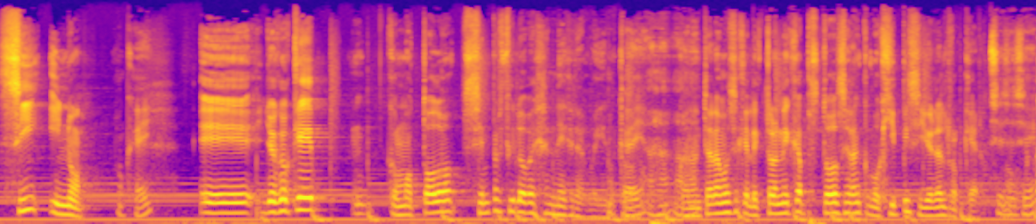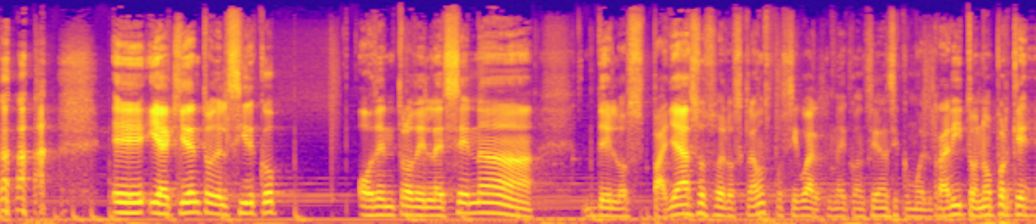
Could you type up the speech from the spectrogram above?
Sí y no. Ok. Eh, yo creo que, como todo, siempre fui la oveja negra, güey. en Ok, todo. ajá, ajá. Cuando entré a la música electrónica, pues todos eran como hippies y yo era el rockero. Sí, sí, sí. Eh, y aquí dentro del circo, o dentro de la escena de los payasos o de los clowns, pues igual me consideran así como el rarito, ¿no? Porque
